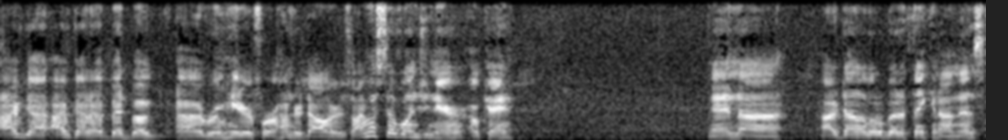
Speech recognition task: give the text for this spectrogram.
I've got, I've got a bedbug uh, room heater for $100. I'm a civil engineer, okay? And uh, I've done a little bit of thinking on this.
